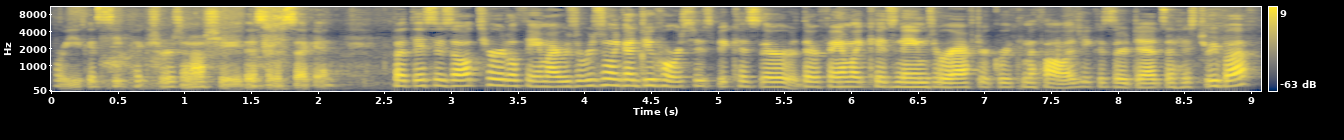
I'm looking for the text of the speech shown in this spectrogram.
where you can see pictures, and I'll show you this in a second. But this is all turtle theme. I was originally going to do horses because their, their family kids' names are after Greek mythology because their dad's a history buff.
